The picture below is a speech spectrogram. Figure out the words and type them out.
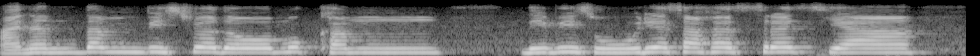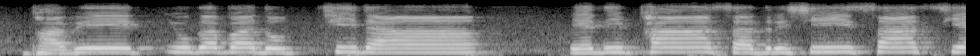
അനന്തം വിശ്വതോമുഖം ദിവി സൂര്യസഹസ്രസ്യ ഭവേത്യുഗപദുത്ഥിത യുഗപദുത്ഥിത യദി ഭാസദൃശീ സാ भासस्तस्य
